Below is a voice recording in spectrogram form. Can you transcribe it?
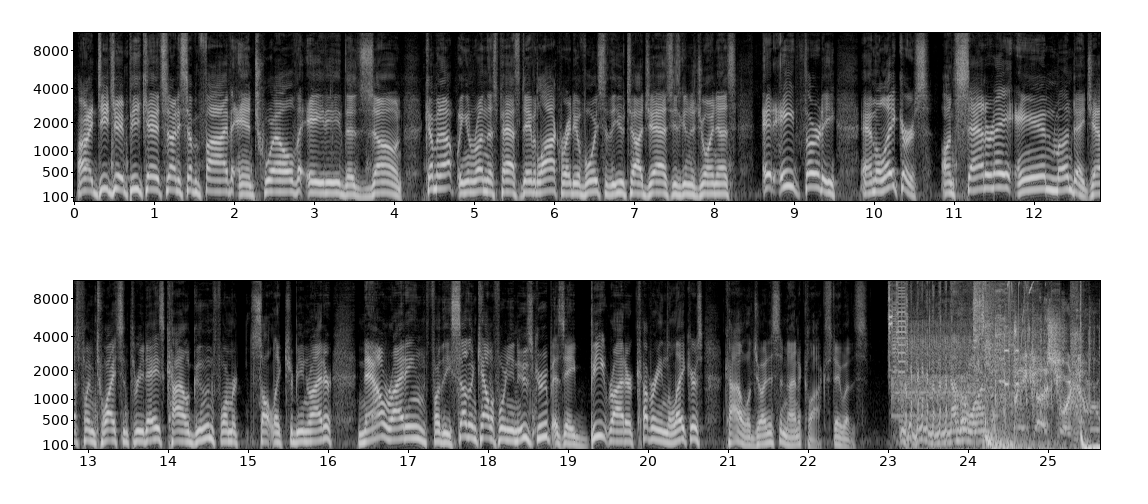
All right, DJ and PK, it's 97.5 and 1280 the zone. Coming up, we can run this past David Locke, radio voice of the Utah Jazz. He's going to join us at 8.30. And the Lakers on Saturday and Monday. Jazz playing twice in three days. Kyle Goon, former Salt Lake Tribune writer, now writing for the Southern California News Group as a beat writer covering the Lakers. Kyle will join us at 9 o'clock. Stay with us. Number one.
